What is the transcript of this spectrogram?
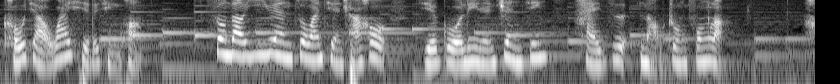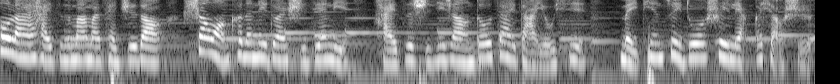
口角歪斜的情况。送到医院做完检查后，结果令人震惊，孩子脑中风了。后来孩子的妈妈才知道，上网课的那段时间里，孩子实际上都在打游戏，每天最多睡两个小时。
